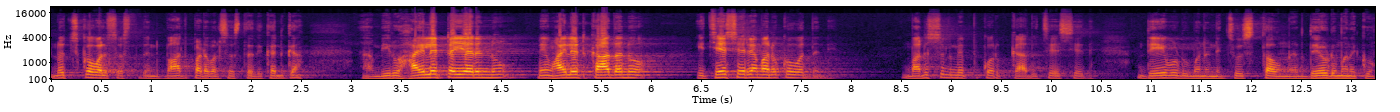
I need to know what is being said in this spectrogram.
నొచ్చుకోవలసి వస్తుందండి బాధపడవలసి వస్తుంది. కనుక మీరు హైలైట్ అయ్యారను మేము హైలైట్ కాదను ఇది చేసారేమో అనుకోవద్దండి. మనుషులు మెప్పు కొరకు కాదు చేసేది. దేవుడు మనల్ని చూస్తూ ఉన్నాడు. దేవుడు మనకు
